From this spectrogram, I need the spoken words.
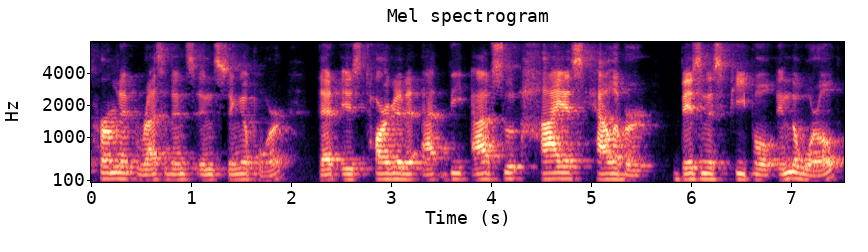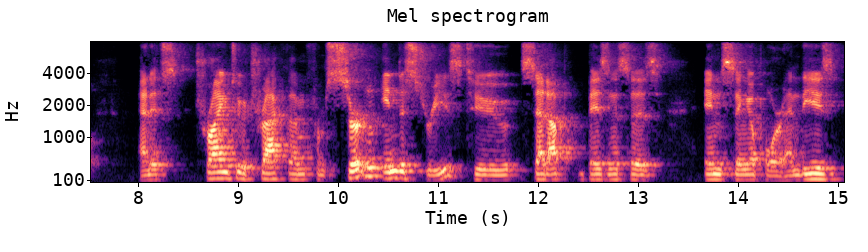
permanent residence in Singapore that is targeted at the absolute highest caliber business people in the world. And it's trying to attract them from certain industries to set up businesses in Singapore. And these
